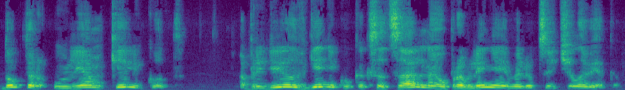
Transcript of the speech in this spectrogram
доктор Уильям Келликот определил Евгенику как социальное управление эволюцией человека –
